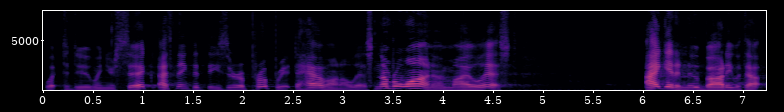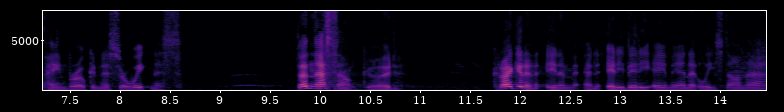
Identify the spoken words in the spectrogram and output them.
what to do when you're sick, I think that these are appropriate to have on a list. Number one on my list I get a new body without pain, brokenness, or weakness. Doesn't that sound good? Could I get an, an itty bitty amen at least on that?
